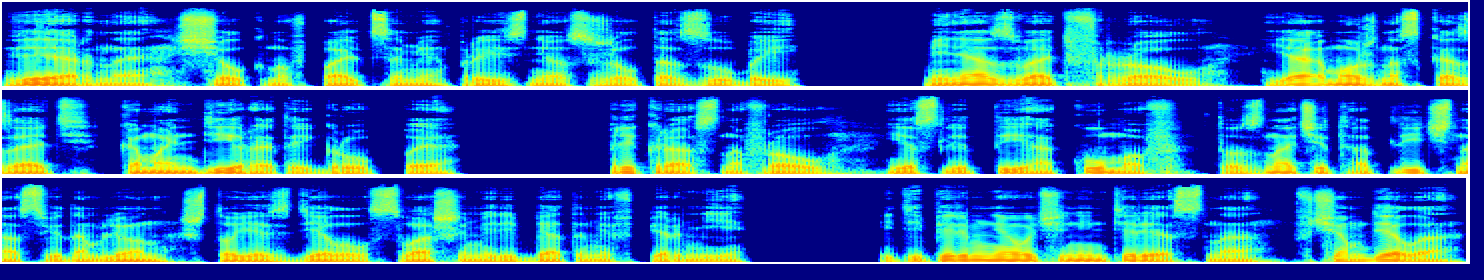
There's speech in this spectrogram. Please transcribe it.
«Верно», — щелкнув пальцами, произнес желтозубый. «Меня звать Фрол. Я, можно сказать, командир этой группы. Прекрасно, Фрол. Если ты Акумов, то значит отлично осведомлен, что я сделал с вашими ребятами в Перми. И теперь мне очень интересно, в чем дело?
